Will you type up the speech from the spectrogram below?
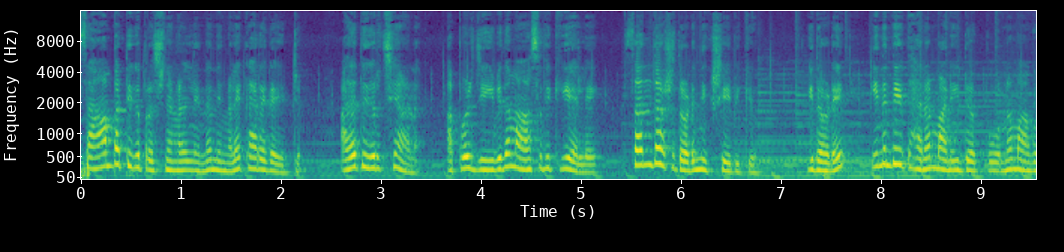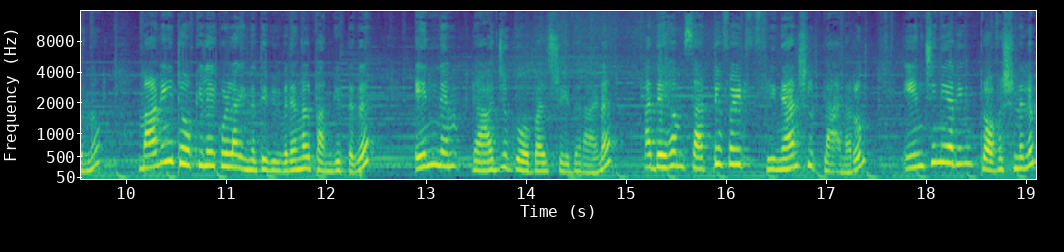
സാമ്പത്തിക പ്രശ്നങ്ങളിൽ നിന്ന് നിങ്ങളെ കരകയറ്റും. അത് തീർച്ചയാണ്. അപ്പോൾ ജീവിതം ആസ്വദിക്കുകയല്ലേ? സന്തോഷത്തോടെ നിക്ഷേപിക്കൂ. ഇതോടെ ഇന്നത്തെ ധനം മണി ടോക്ക് പൂർണമാകുന്നു. മണി ടോക്കിലേക്കുള്ള ഇന്നത്തെ വിവരങ്ങൾ പങ്കിട്ടത് എൻ എം രാജുഗോപാൽ ശ്രീധറാണ് അദ്ദേഹം സർട്ടിഫൈഡ് ഫിനാൻഷ്യൽ പ്ലാനറും എഞ്ചിനീയറിംഗ് പ്രൊഫഷണലും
